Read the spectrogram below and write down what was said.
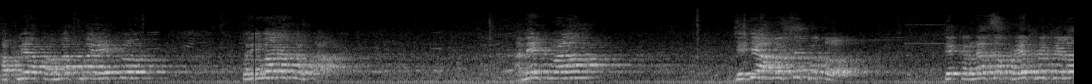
आपल्या परमात्मा एक परिवाराकरता अनेक वेळा जे जे आवश्यक होतं ते करण्याचा प्रयत्न केला.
